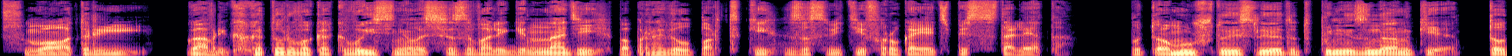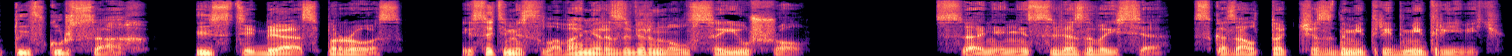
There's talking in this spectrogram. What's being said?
«Смотри!» Гаврик, которого, как выяснилось, звали Геннадий, поправил портки, засветив рукоять пистолета. «Потому что если этот по незнанке, то ты в курсах. Из тебя спрос». И с этими словами развернулся и ушел. «Саня, не связывайся», — сказал тотчас Дмитрий Дмитриевич.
